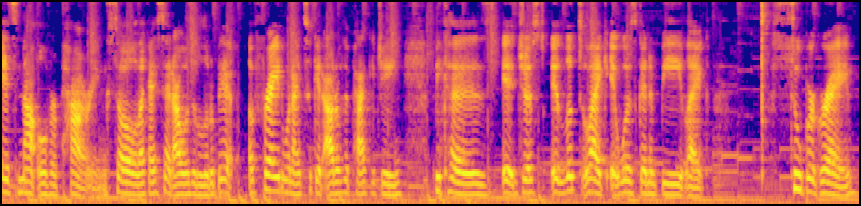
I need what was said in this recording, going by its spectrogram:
it's not overpowering. So like I said, I was a little bit afraid when I took it out of the packaging because it just, it looked like it was gonna be like super gray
